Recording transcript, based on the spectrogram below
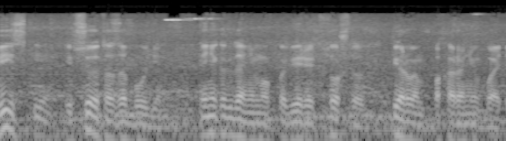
виски и все это забудем. Я никогда не мог поверить в то, что первым похороню батю.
